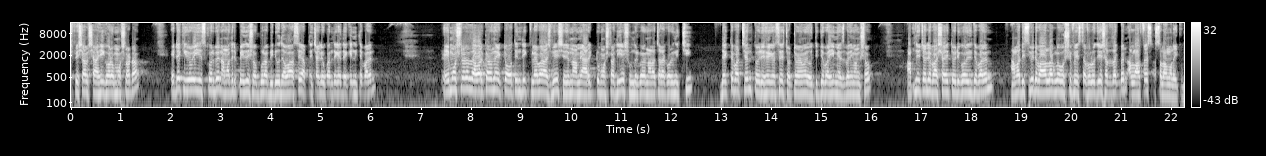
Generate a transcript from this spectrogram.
স্পেশাল শাহি গরম মশলাটা। এটা কীভাবে ইউজ করবেন আমাদের পেজে সবগুলো ভিডিও দেওয়া আছে, আপনি চাইলে ওখান থেকে দেখে নিতে পারেন। এই মশলাটা দেওয়ার কারণে একটা অথেন্টিক ফ্লেভার আসবে, সেজন্য আমি আরেকটু মশলা দিয়ে সুন্দর করে নাড়াচাড়া করে নিচ্ছি। দেখতে পাচ্ছেন, তৈরি হয়ে গেছে চট্টগ্রামের ঐতিহ্যবাহী মেজবানি মাংস। আপনিও চাইলে বাসায় তৈরি করে নিতে পারেন। আমার রেসিপিটা ভালো লাগলে অবশ্যই ফেসটা ফলো দিয়ে সাথে থাকবেন। আল্লাহ হাফেজ। আসসালামু আলাইকুম।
